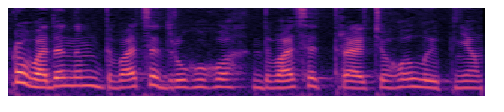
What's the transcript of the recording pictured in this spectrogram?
проведеним 22-23 липня.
